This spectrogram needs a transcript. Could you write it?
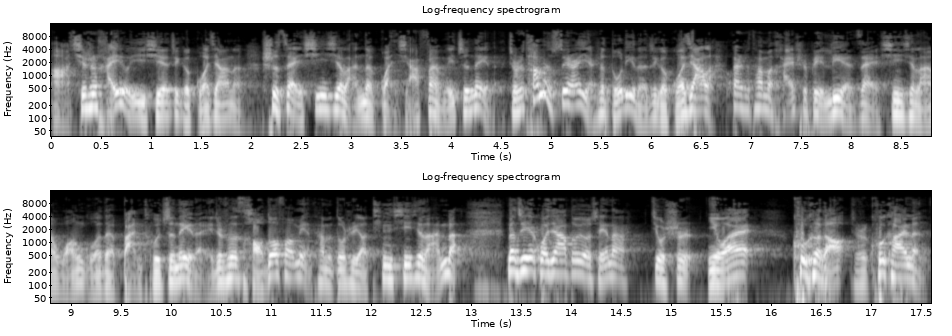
啊，其实还有一些这个国家呢是在新西兰。的管辖范围之内的，就是他们虽然也是独立的这个国家了，但是他们还是被列在新西兰王国的版图之内的。也就是说，好多方面他们都是要听新西兰的。那这些国家都有谁呢？就是纽埃、库克岛，就是 Cook Islands，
